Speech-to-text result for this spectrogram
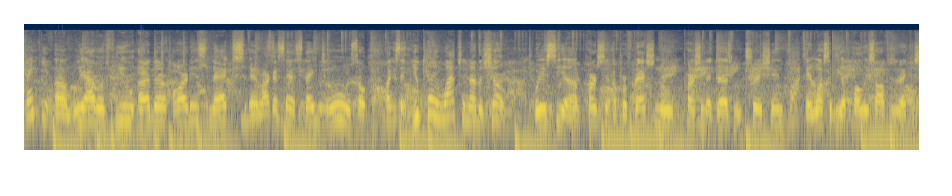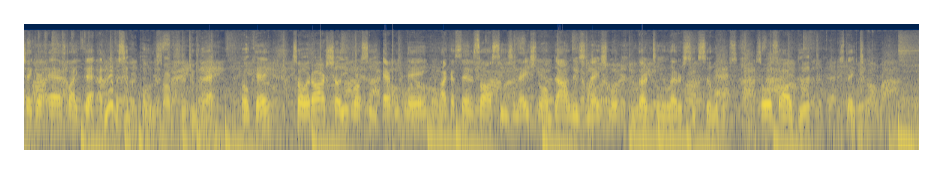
Thank you. Um, we have a few other artists next, and like I said, stay tuned. So, like I said, you can't watch another show where you see a person, a professional person that does nutrition and wants to be a police officer that can shake her ass like that. I've never seen a police officer do that. Okay, so at our show, you're gonna see everything. Like I said, it's all seasonational. I'm Don Weeks National, 13 letters, six syllables. So it's all good. Stay tuned.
